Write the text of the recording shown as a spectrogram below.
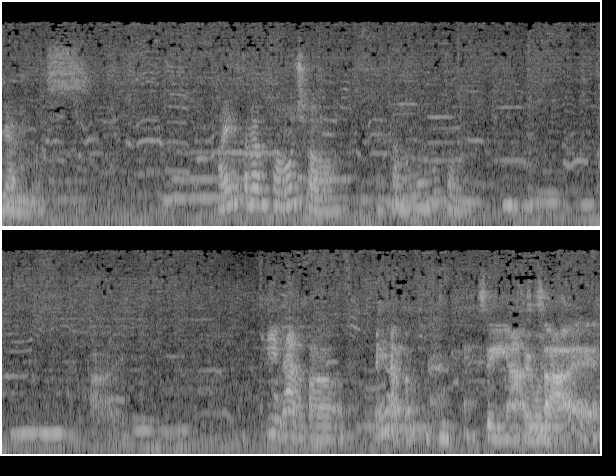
Y amigos. Ay, este me gustó mucho. Está muy bonito. Ay. Hinata. Es Hinata, ¿no? Sí, ya Según- sabes.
